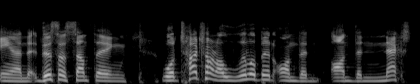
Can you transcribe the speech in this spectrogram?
And this is something we'll touch on a little bit on the on the next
